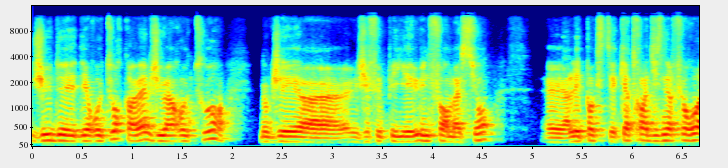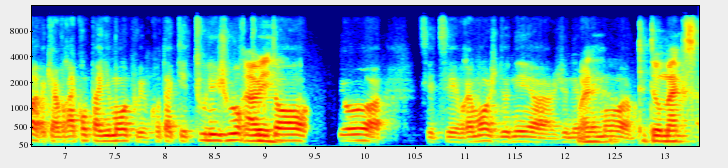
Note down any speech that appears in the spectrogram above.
j'ai eu des, des, retours quand même. J'ai eu un retour. Donc, j'ai fait payer une formation. à l'époque, c'était 99 euros avec un vrai accompagnement. Vous pouvez me contacter tous les jours, ah tout le temps. C'était vraiment, je donnais, euh, je donnais vraiment. Euh, tu étais au max.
